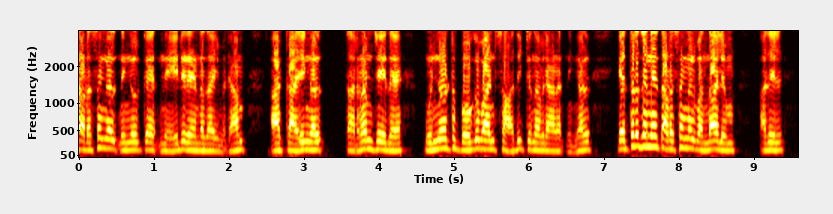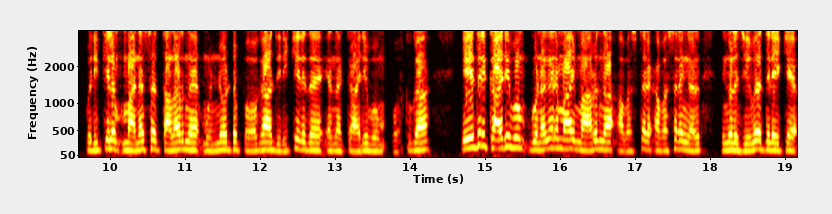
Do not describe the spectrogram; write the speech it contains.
തടസ്സങ്ങൾ നിങ്ങൾക്ക് നേരിടേണ്ടതായി വരാം. ആ കാര്യങ്ങൾ തരണം ചെയ്ത് മുന്നോട്ട് പോകുവാൻ സാധിക്കുന്നവരാണ് നിങ്ങൾ. എത്ര തന്നെ തടസ്സങ്ങൾ വന്നാലും അതിൽ ഒരിക്കലും മനസ്സ് തളർന്ന് മുന്നോട്ട് പോകാതിരിക്കരുത് എന്ന കാര്യവും ഓർക്കുക. ഏതൊരു കാര്യവും ഗുണകരമായി മാറുന്ന അവസര അവസരങ്ങൾ നിങ്ങളുടെ ജീവിതത്തിലേക്ക്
